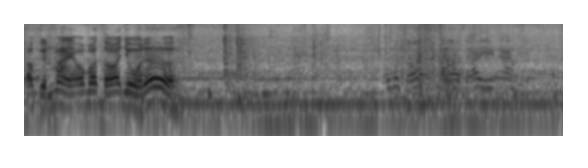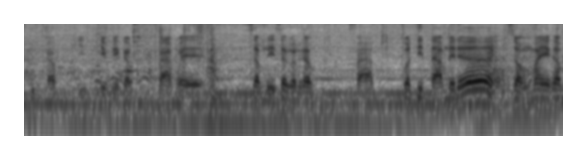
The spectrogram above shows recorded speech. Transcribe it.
เอาขึ้นมาให้อบตอยู่เด้อเอาไปต่อาสาเองงานนี่ครับคลิปนี้ครับฝากไว้สำนีสักคนครับ ฝากกดติดตามเลยเด้อส่องไม้ครับ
